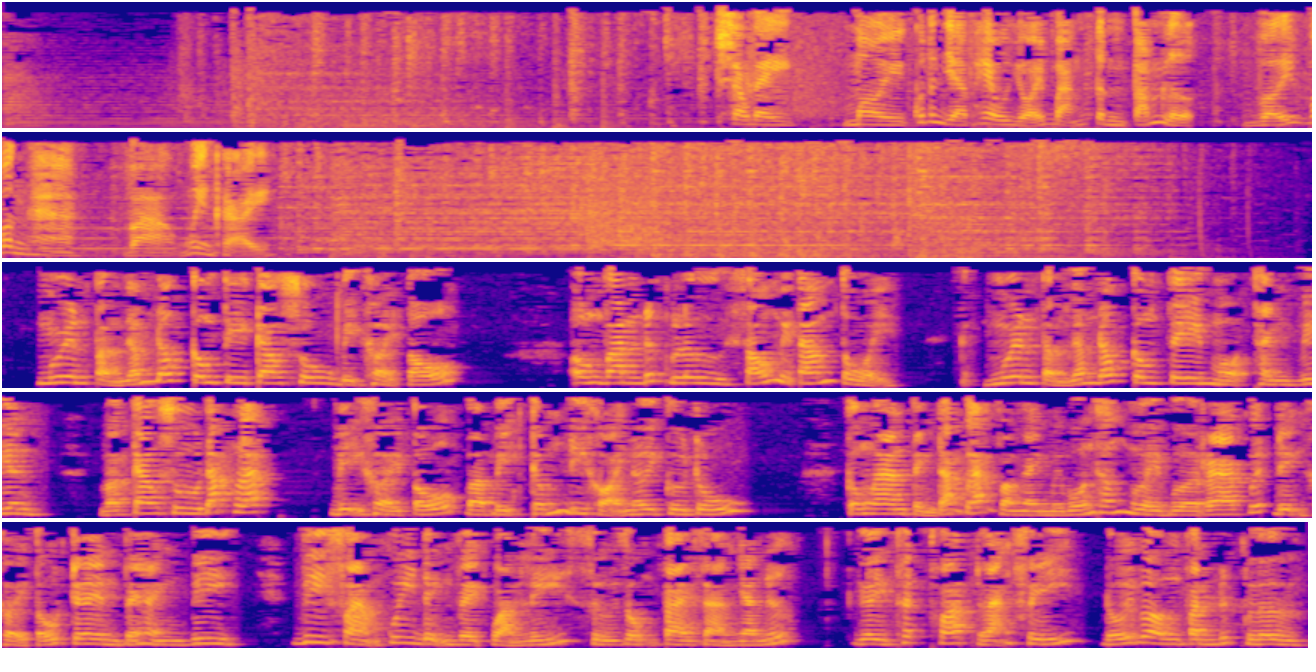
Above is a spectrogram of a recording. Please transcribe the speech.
Sau đây, mời quý thính giả theo dõi bản tin tóm lược với Vân Hà và Nguyên Khải. nguyên tổng giám đốc công ty cao su bị khởi tố. Ông Văn Đức Lư, 68 tuổi, nguyên tổng giám đốc công ty một thành viên và cao su Đắk Lắk bị khởi tố và bị cấm đi khỏi nơi cư trú. Công an tỉnh Đắk Lắk vào ngày 14 tháng 10 vừa ra quyết định khởi tố trên về hành vi vi phạm quy định về quản lý sử dụng tài sản nhà nước, gây thất thoát lãng phí đối với ông Văn Đức Lư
